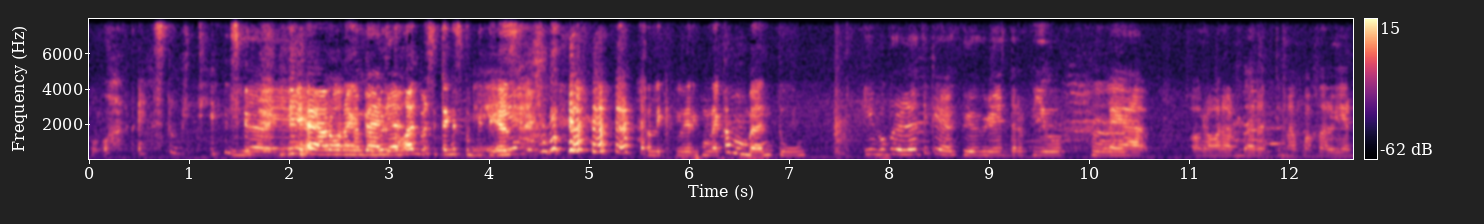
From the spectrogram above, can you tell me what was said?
wah thanks to BTS Iya, iya. Iya, orang-orang yang gak bertuhan pasti thanks to BTS Iya. lirik, lirik mereka membantu. Iya gue pernah lihat tuh kayak video-video interview Hmm. kayak orang-orang barat kenapa kalian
